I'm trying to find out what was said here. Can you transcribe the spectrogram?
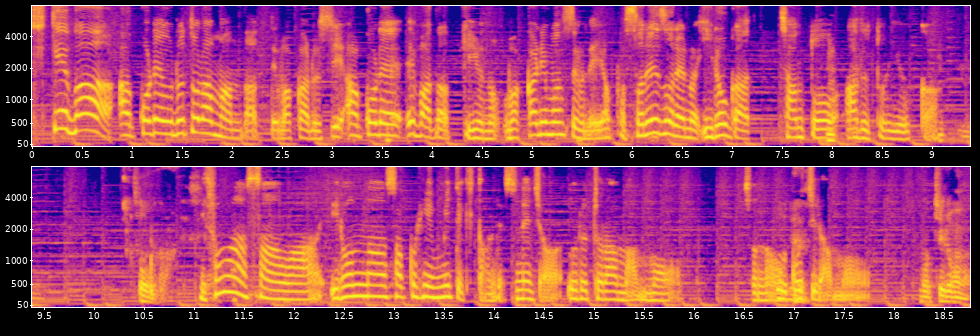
聞けば、あ、これウルトラマンだってわかるし、あ、これエヴァだっていうのわかりますよね。やっぱそれぞれの色がちゃんとあるというか。うんそうなん磯村さんはいろんな作品見てきたんですね。じゃあ、ウルトラマンも、そのゴジラも。もちろん。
